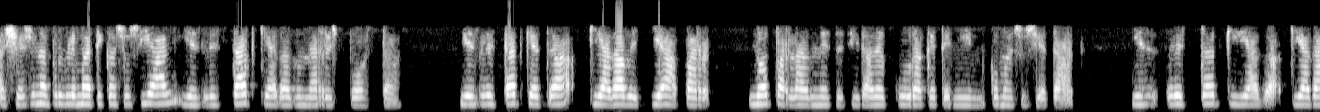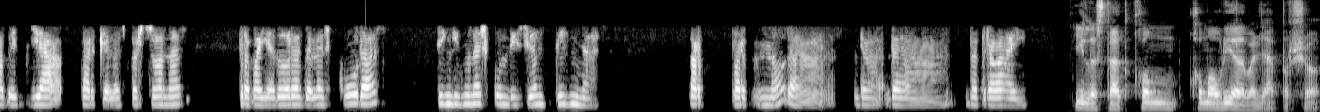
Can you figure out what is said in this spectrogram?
això és una problemàtica social i és l'Estat qui ha de donar resposta i és l'Estat qui, ha qui ha de vetllar per, no per la necessitat de cura que tenim com a societat i és l'Estat qui, ha de, qui ha de vetllar perquè les persones treballadores de les cures tinguin unes condicions dignes per, per, no? de, de, de, de treball. I l'Estat com, com hauria de ballar per això?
